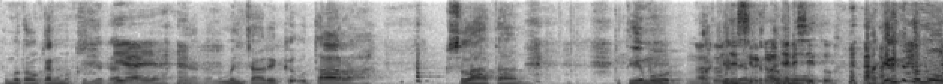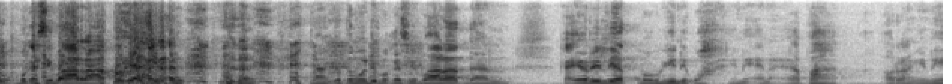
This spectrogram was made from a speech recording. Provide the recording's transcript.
Kamu tahu kan maksudnya kan? Iya, iya. Ya kan? Mencari ke utara ke selatan ke timur. Nggak taunya circle-nya di situ. akhirnya ketemu Bekasi Barat ya kan? Nah ketemu di Bekasi Barat dan Kak Yori lihat bahwa begini wah ini enak apa orang ini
